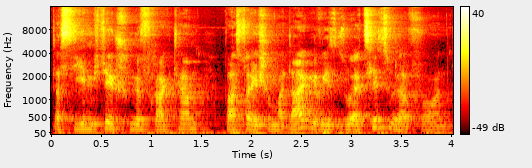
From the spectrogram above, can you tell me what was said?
dass die mich schon gefragt haben, warst du eigentlich schon mal da gewesen? So erzählst du davon.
